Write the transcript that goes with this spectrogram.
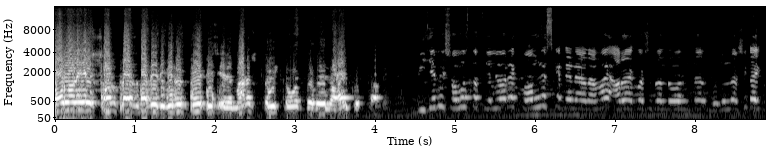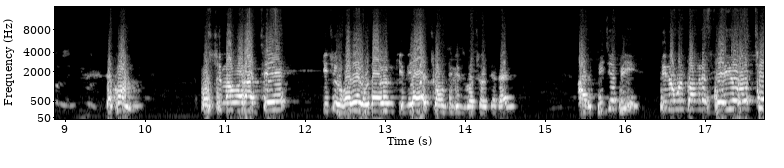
ধরনের সন্ত্রাসবাদের বিরুদ্ধে দেশের মানুষকে ঐক্যবদ্ধ হয়ে লড়াই করতে হবে। বিজেপির সমস্ত ফেলিওরে কংগ্রেসকে টেনে আনা হয়। আরও একবার সুকান্ত মজুমদার মজুমদার সেটাই করলেন দেখুন পশ্চিমবঙ্গ রাজ্যে কিছু হলে উদাহরণ কি দেওয়া হয়? চৌত্রিশ বছরকে দেয়। আর বিজেপি তৃণমূল কংগ্রেস ফেরিও হচ্ছে।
